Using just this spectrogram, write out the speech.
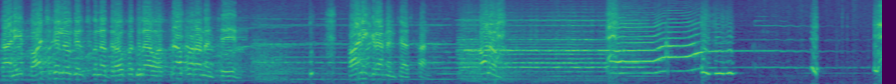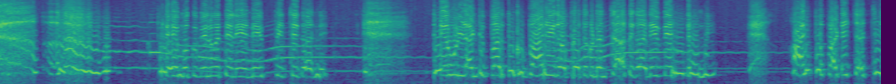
కానీ పాచికల్లో గెలుచుకున్న ద్రౌపదిలా వస్త్రాపహరణం చేయను. పాణిగ్రహణం చేస్తాను. హలో. ప్రేమకు విలువ తెలియని పిచ్చిదాన్ని. దేవుళ్ళంటి భర్తకు భారీగా బ్రతకడం చేతగానే వెరిదాన్ని. ఆయనతో చచ్చి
